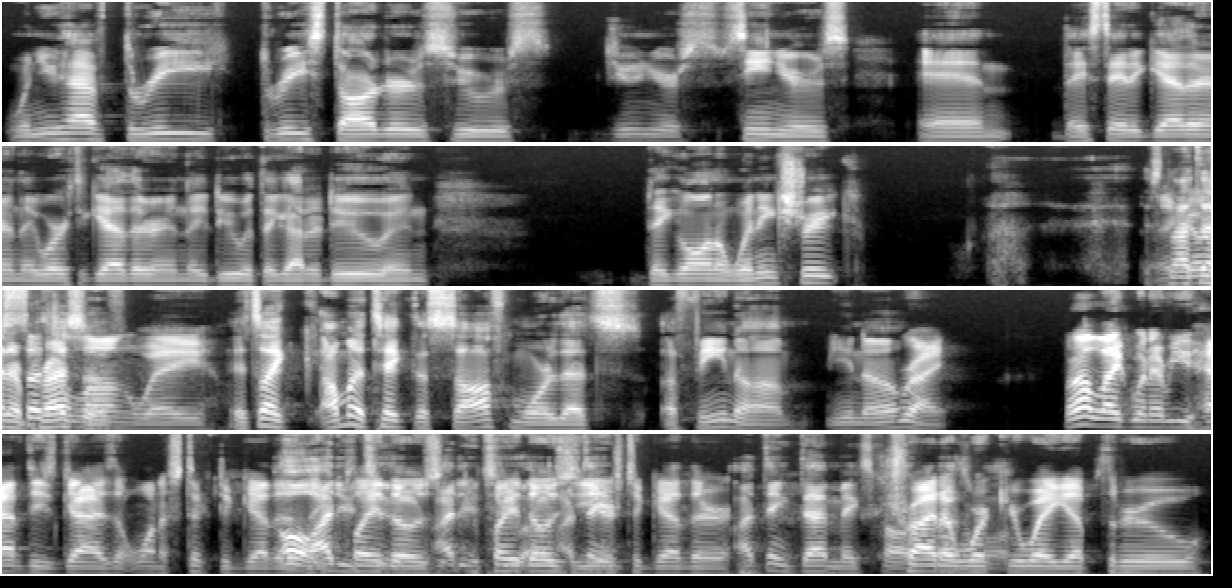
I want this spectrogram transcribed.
when you have three three starters who are juniors, seniors, and they stay together and they work together and they do what they got to do and they go on a winning streak. It's It not that impressive. Long way, It's like I'm gonna take the sophomore that's a phenom, you know? right? But I like whenever you have these guys that want to stick together. Oh, they I do play too. those. I do play too. those I years think- together. I think that makes try to work your way up through.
